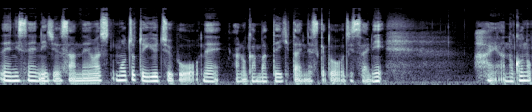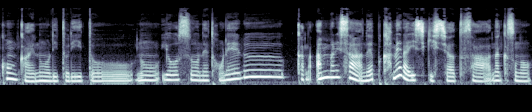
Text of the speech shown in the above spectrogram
で2023年はもうちょっと YouTube をねあの頑張っていきたいんですけど実際に。はい、あのこの今回のリトリートの様子をね撮れるかなあんまりさあのやっぱカメラ意識しちゃうとさなんかその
